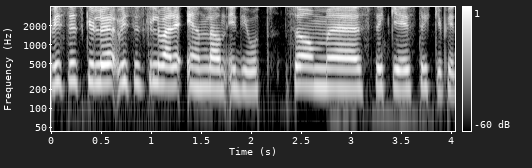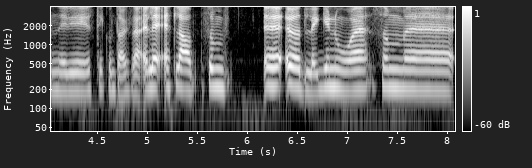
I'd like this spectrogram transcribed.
hvis det skulle, hvis det skulle være en eller annen idiot som uh, stikker strikkepinner i stikkontakta, eller et eller annet som uh, ødelegger noe som uh,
